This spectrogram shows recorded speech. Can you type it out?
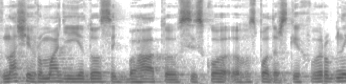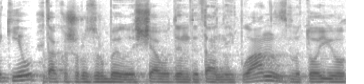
в нашій громаді є досить багато сільськогосподарських виробників. Також розробили ще один детальний план з метою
